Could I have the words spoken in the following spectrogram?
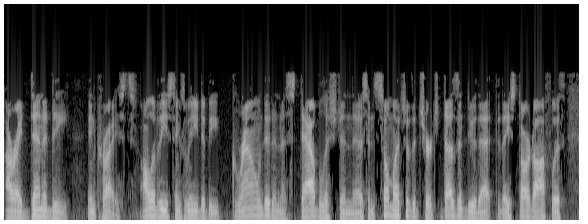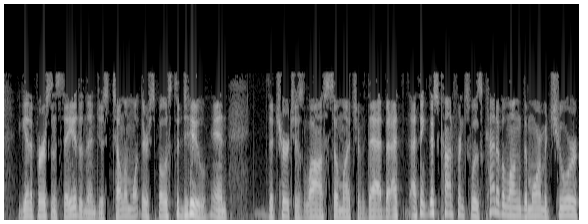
our identity in Christ. All of these things we need to be grounded and established in this, and so much of the church doesn't do that. They start off with get a person saved and then just tell them what they're supposed to do, and the church has lost so much of that. But I, I think this conference was kind of along the more mature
